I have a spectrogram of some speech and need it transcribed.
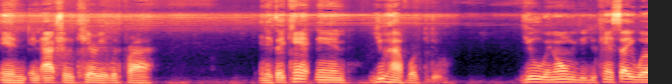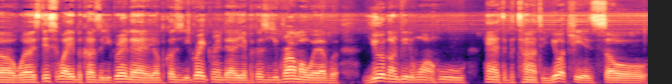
and, and actually carry it with pride? And if they can't, then you have work to do you and only you. You can't say, well, well, it's this way because of your granddaddy or because of your great granddaddy or because of your grandma or whatever. You're going to be the one who hands the baton to your kids. So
